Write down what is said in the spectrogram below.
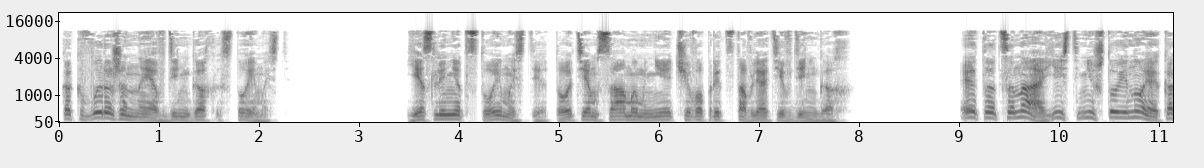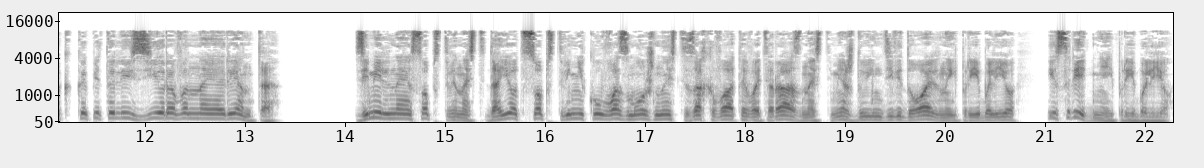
как выраженная в деньгах стоимость. Если нет стоимости, то тем самым нечего представлять и в деньгах. Эта цена есть не что иное, как капитализированная рента, Земельная собственность дает собственнику возможность захватывать разность между индивидуальной прибылью и средней прибылью.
